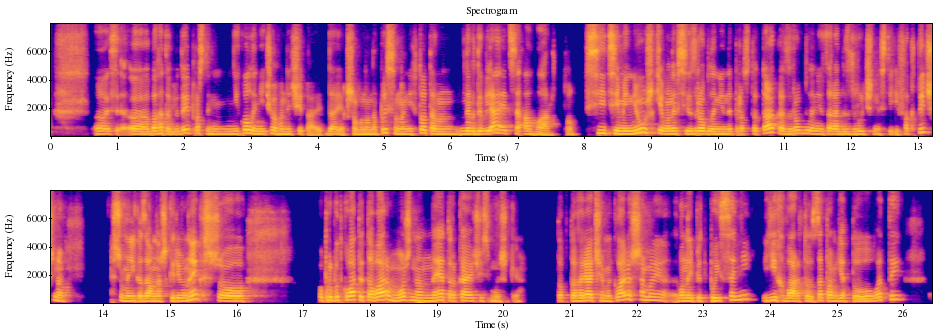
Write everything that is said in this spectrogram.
Ось е, багато людей просто ніколи нічого не читають. Да, Якщо воно написано, ніхто там не вдивляється, а варто. Всі ці менюшки, вони всі зроблені не просто так, а зроблені заради зручності. І фактично що мені казав наш керівник, що оприбуткувати товар можна не торкаючись мишки. Тобто гарячими клавішами вони підписані, їх варто запам'ятовувати,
